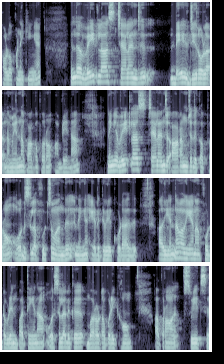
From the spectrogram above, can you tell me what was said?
ஃபாலோ பண்ணிக்கிங்க. இந்த வெயிட் லாஸ் சேலஞ்சு டே ஜீரோவில் நம்ம என்ன பார்க்க போகிறோம் அப்படின்னா நீங்கள் வெயிட் லாஸ் சேலஞ்சு ஆரம்பித்ததுக்கப்புறம் ஒரு சில ஃபுட்ஸும் வந்து நீங்கள் எடுக்கவே கூடாது. அது என்ன வகையான ஃபுட் அப்படின்னு பார்த்தீங்கன்னா ஒரு சிலருக்கு பரோட்டா பிடிக்கும். அப்புறம் ஸ்வீட்ஸு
